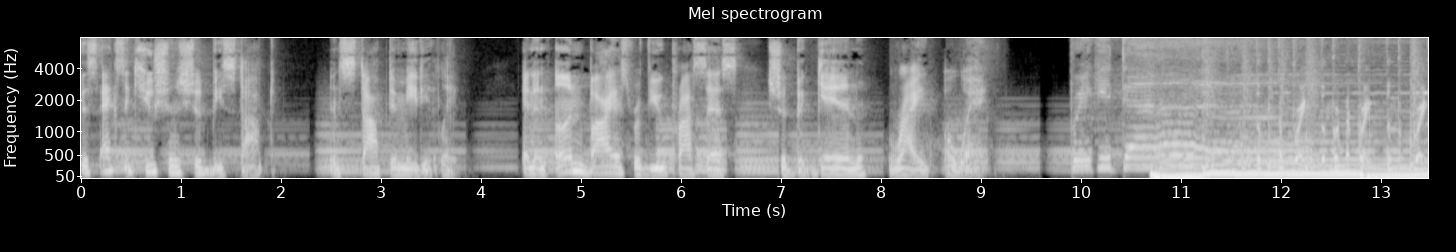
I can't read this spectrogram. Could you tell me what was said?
This execution should be stopped and stopped immediately. And an unbiased review process should begin right away. Break it down. The, the break, break, break, break, break,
